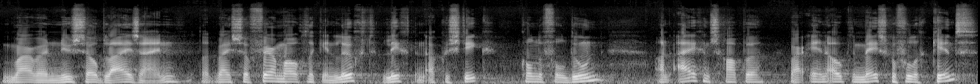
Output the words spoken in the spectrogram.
Waar we nu zo blij zijn dat wij zo ver mogelijk in lucht, licht en akoestiek konden voldoen aan eigenschappen waarin ook de meest gevoelige kind,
